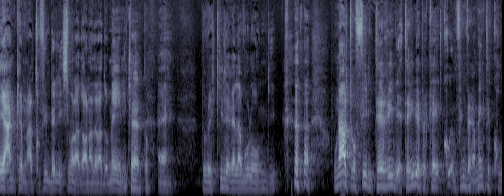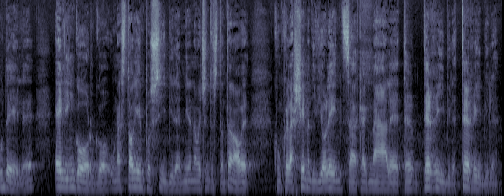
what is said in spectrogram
E anche un altro film bellissimo, La donna della domenica. Certo. eh, dove il killer è la Volonghi. un altro film terribile, terribile perché è un film veramente crudele, è L'Ingorgo, una storia impossibile, 1979, con quella scena di violenza carnale ter- terribile, terribile.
